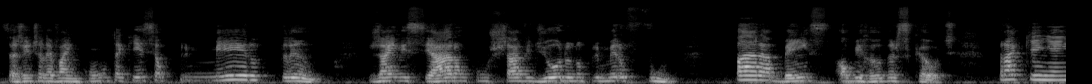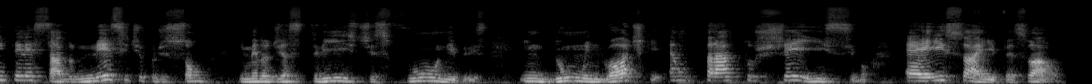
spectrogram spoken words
se a gente levar em conta que esse é o primeiro trampo, já iniciaram com chave de ouro no primeiro full parabéns ao Beholder's Cult. Para quem é interessado nesse tipo de som, em melodias tristes, fúnebres, em Doom, em Gothic, é um prato cheíssimo. É isso aí, pessoal.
